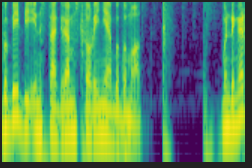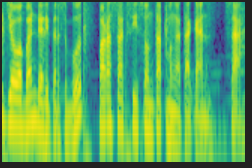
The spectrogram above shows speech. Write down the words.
Bebe di Instagram story-nya Bebemot. Mendengar jawaban dari tersebut, para saksi sontak mengatakan, sah.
